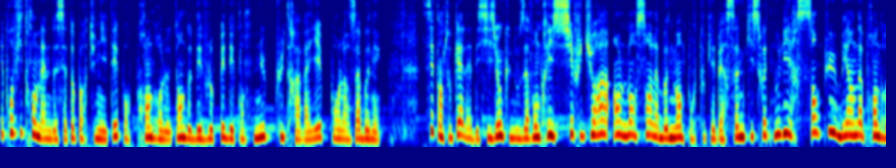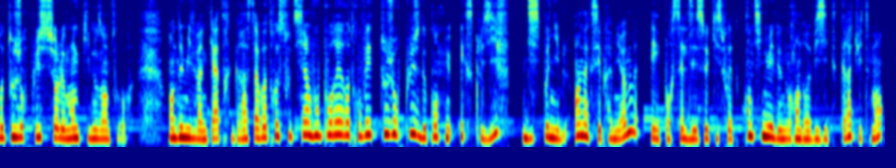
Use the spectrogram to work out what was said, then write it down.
et profiteront même de cette opportunité pour prendre le temps de développer des contenus plus travaillés pour leurs abonnés. C'est en tout cas la décision que nous avons prise chez Futura en lançant l'abonnement pour toutes les personnes qui souhaitent nous lire sans pub et en apprendre toujours plus sur le monde qui nous entoure. En 2024, grâce à votre soutien, vous pourrez retrouver toujours plus de contenus exclusifs, disponibles en accès premium, et pour celles et ceux qui souhaitent continuer de nous rendre visite gratuitement,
